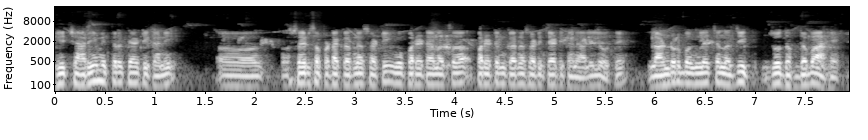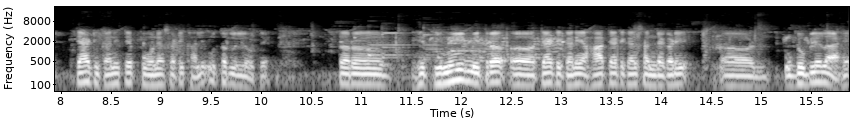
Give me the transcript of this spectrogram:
हे चारही मित्र त्या ठिकाणी सैरसपाटा करण्यासाठी व पर्यटनाचा पर्यटन करण्यासाठी त्या ठिकाणी आलेले होते. लांडोर बंगल्याच्या नजीक जो धबधबा आहे त्या ठिकाणी ते पोहण्यासाठी खाली उतरलेले होते. तर हे तिन्ही मित्र त्या ठिकाणी हा त्या ठिकाणी संध्याकाळी डुबलेला आहे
